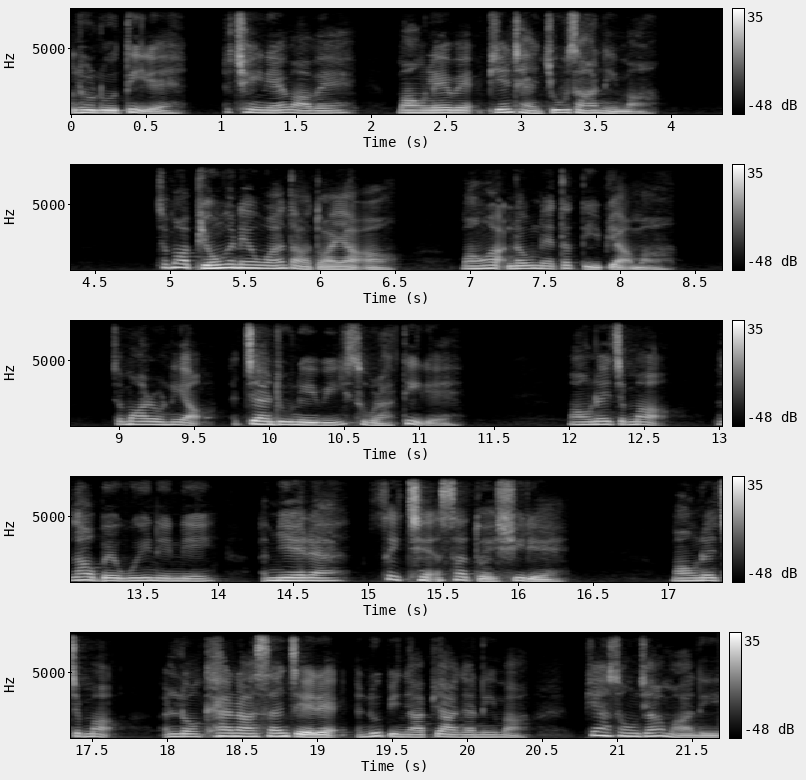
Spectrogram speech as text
အလိုလိုသိတယ်တစ်ချိန်တည်းမှာပဲမောင်လဲပဲအပြင်းထန်ကြိုးစားနေမှာကျမပြုံးကနေဝမ်းသာသွားရအောင်မောင်ကအလုံးနဲ့တက်တည်ပြမှာကျမတို့နှစ်ယောက်အကြံတူနေပြီဆိုတာသိတယ်မောင်နဲ့ကျမဘလောက်ပဲဝေးနေနေအမြဲတမ်းစိတ်ချင်းအဆက်အသွယ်ရှိတယ်မောင်နဲ့ကျမအလွန်ခန္ဓာစမ်းကြဲတဲ့အမှုပညာပြကန်းလေးမှာပြန်ဆောင်ကြမှာလေ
